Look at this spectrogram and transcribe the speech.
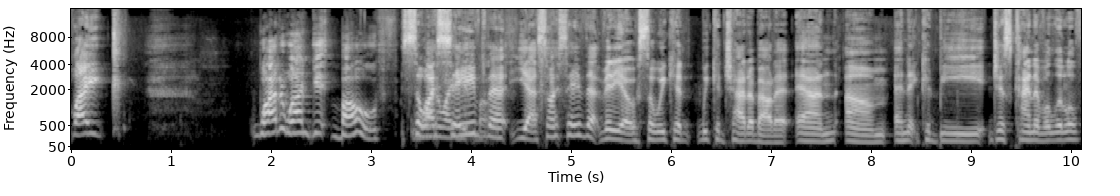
Like, why do I get both? so Why I saved both? that yeah, so I saved that video so we could we could chat about it and um and it could be just kind of a little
